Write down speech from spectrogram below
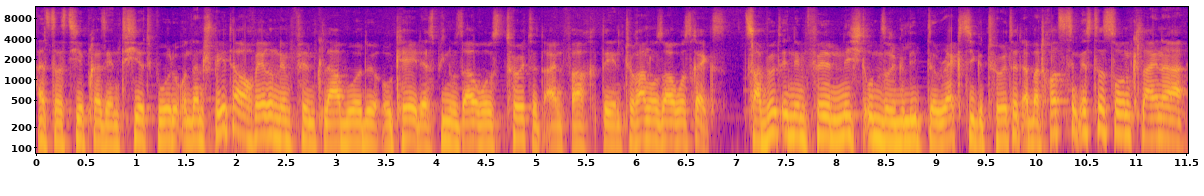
als das Tier präsentiert wurde und dann später auch während dem Film klar wurde, okay, der Spinosaurus tötet einfach den Tyrannosaurus Rex. Zwar wird in dem Film nicht unsere geliebte Rexy getötet, aber trotzdem ist das so ein kleiner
